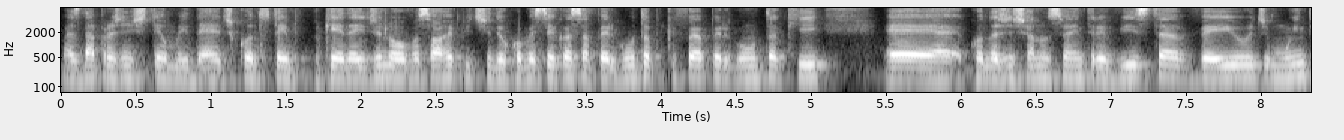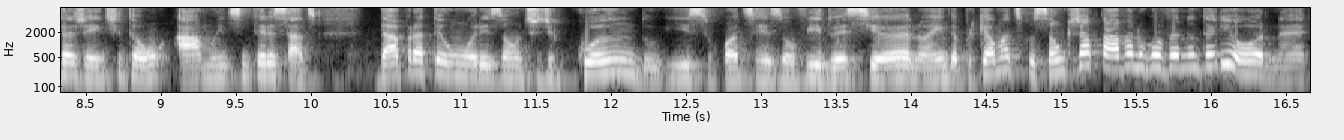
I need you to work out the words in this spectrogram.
Mas dá para a gente ter uma ideia de quanto tempo? Porque daí, de novo, só repetindo, eu comecei com essa pergunta porque foi a pergunta que, é, quando a gente anunciou a entrevista, veio de muita gente, então há muitos interessados. Dá para ter um horizonte de quando isso pode ser resolvido? Esse ano ainda? Porque é uma discussão que já estava no governo anterior, né?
